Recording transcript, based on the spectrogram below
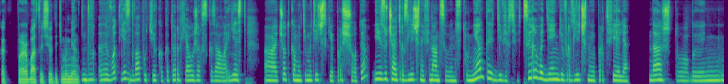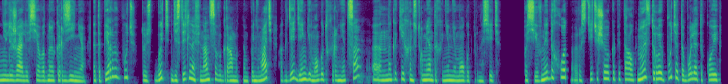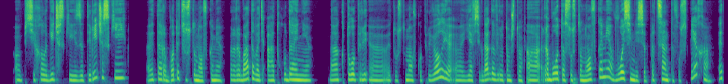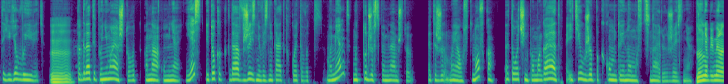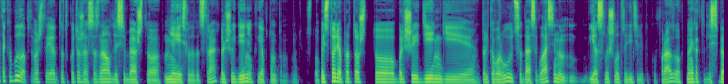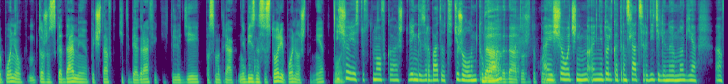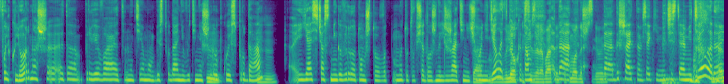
как прорабатывать все вот эти моменты? Д- э, вот есть два пути, о которых я уже рассказала. Есть а, четко математические просчеты и изучать различные финансовые инструменты, диверсифицировать деньги в различные портфели да, чтобы не лежали все в одной корзине. Это первый путь, то есть быть действительно финансово грамотным, понимать, а где деньги могут храниться, э, на каких инструментах они мне могут приносить пассивный доход, растить еще капитал. Ну и второй путь это более такой э, психологический, эзотерический, это работать с установками, прорабатывать, а откуда они, да, кто при, э, эту установку привел, я, э, я всегда говорю о том, что э, работа с установками 80% успеха это ее выявить. Mm-hmm. Когда ты понимаешь, что вот она у меня есть, и только когда в жизни возникает какой-то вот момент, мы тут же вспоминаем, что это же моя установка, это очень помогает идти уже по какому-то иному сценарию жизни. Ну, у меня примерно так и было, потому что я тут такой тоже осознал для себя, что у меня есть вот этот страх больших денег, и я потом там, ну, типа, стоп. История про то, что большие деньги только воруются, да, согласен. Я слышал от родителей такую фразу, но я как-то для себя понял, тоже с годами, почитав какие-то биографии каких-то людей, посмотря бизнес-истории, понял, что нет. Вот. Еще есть установка, что деньги зарабатываются тяжелым трудом. Да, да, да, тоже такое. Еще очень не только трансляции родителей, но и многие э, фольклор наш э, это прививает на тему «без труда не вытянешь mm. рыбку из пруда». Mm-hmm. Я сейчас не говорю о том, что вот мы тут вообще должны лежать и ничего да, не делать, в только там зарабатывать, да, как модно сейчас говорить. Да, дышать там всякими частями тела, да,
